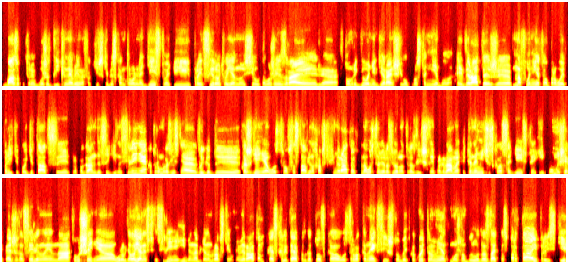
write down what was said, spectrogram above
базу, которая может длительное время фактически бесконтрольно действовать и проецировать военную силу того же Израиля в том регионе, где раньше его просто не было. Эмираты же на фоне этого проводят политику агитации, пропаганды среди населения, которому разъясняют выгоды вхождения острова в состав Объединенных Арабских Эмиратов. На острове развернуты различные программы экономического содействия и помощи, опять же, нацеленные на повышение уровня лояльности населения именно Объединенным Арабским Эмиратам. Такая скрытая подготовка острова коннексии, чтобы в какой-то момент можно было раздать паспорта и провести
